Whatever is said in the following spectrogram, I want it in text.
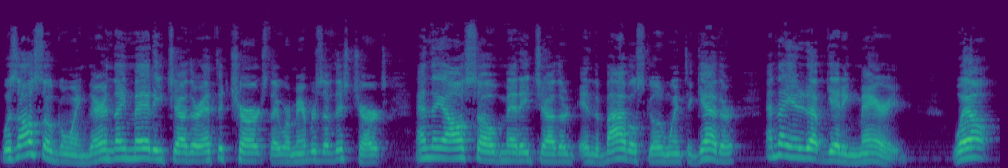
was also going there, and they met each other at the church. They were members of this church, and they also met each other in the Bible school and went together, and they ended up getting married. Well,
